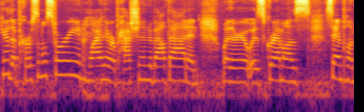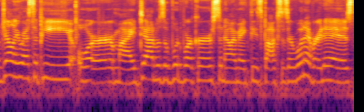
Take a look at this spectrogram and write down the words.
hear the personal story and why they were passionate about that, and whether it was grandma's sand plum jelly recipe or my dad was a woodworker, so now I make these boxes or whatever it is.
